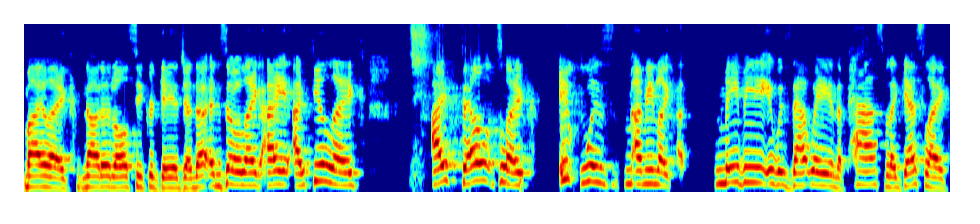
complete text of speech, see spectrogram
my like not at all secret gay agenda. And so like I I feel like I felt like it was I mean like maybe it was that way in the past, but I guess like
